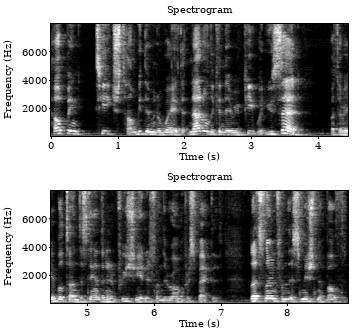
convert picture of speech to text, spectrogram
helping teach Talmidim in a way that not only can they repeat what you said, but they're able to understand it and appreciate it from their own perspective. Let's learn from this Mishnah both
